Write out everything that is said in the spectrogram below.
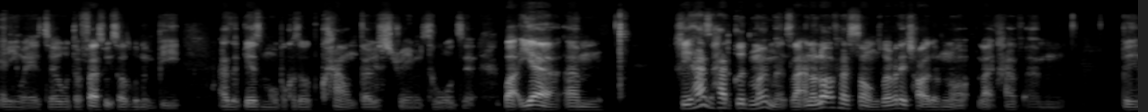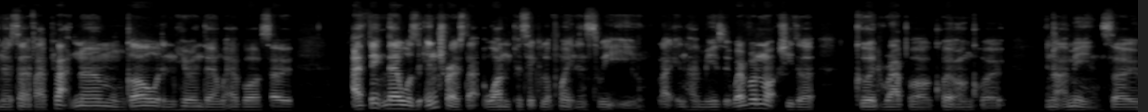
anyway. So the first week sales wouldn't be as abysmal because it'll count those streams towards it. But yeah, um, she has had good moments. Like, and a lot of her songs, whether they charted or not, like have um, been you know certified platinum and gold and here and there and whatever. So I think there was interest at one particular point in Saweetie, like in her music, whether or not she's a good rapper, quote unquote. You know what I mean? So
